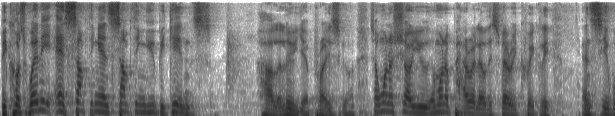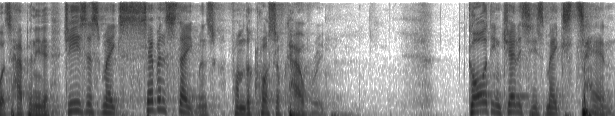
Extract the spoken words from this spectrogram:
Because when it ends, something ends, something new begins. Hallelujah. Praise God. So I want to show you, I want to parallel this very quickly and see what's happening there. Jesus makes seven statements from the cross of Calvary. God in Genesis makes ten.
